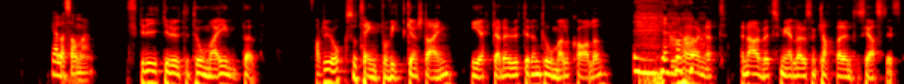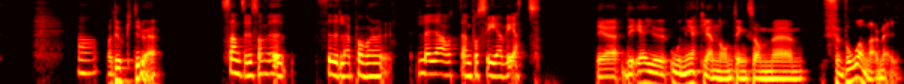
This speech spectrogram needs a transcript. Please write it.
hela sommaren. Skriker ut i tomma intet. Har du också tänkt på Wittgenstein? Ekar det ut i den tomma lokalen? ja. I hörnet, en arbetsförmedlare som klappar entusiastiskt. Ja. Vad duktig du är. Samtidigt som vi filar på vår layouten på CVt. Det, det är ju onekligen någonting som eh, förvånar mig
